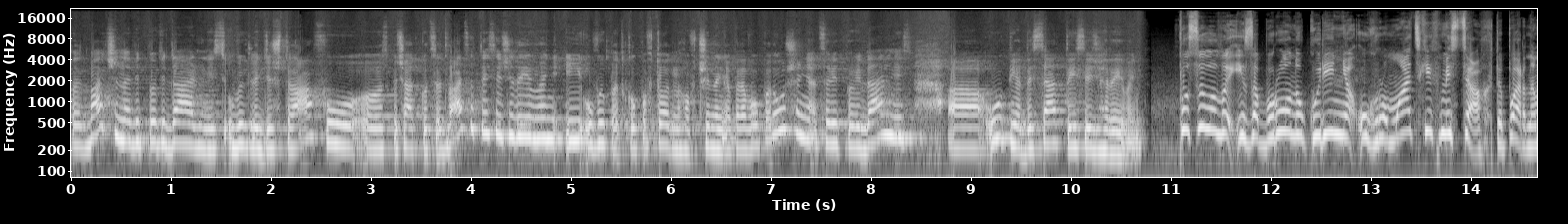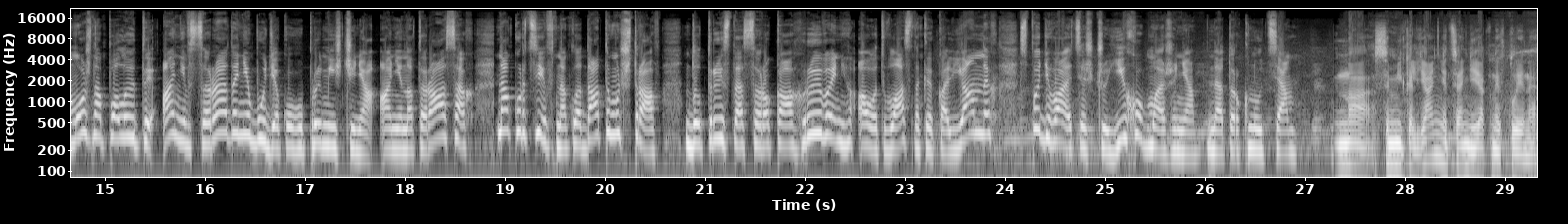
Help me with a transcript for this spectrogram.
передбачена відповідальність у вигляді штрафу. е, Спочатку це 20 тисяч гривень, і у випадку повторного вчинення правопорушення це відповідальність у 50 тисяч гривень. Посилили і заборону куріння у громадських місцях. Тепер не можна палити ані всередині будь-якого приміщення, ані на терасах. На курців накладатимуть штраф до 340 гривень. А от власники кальянних сподіваються, що їх обмеження не торкнуться. На самі кальяння це ніяк не вплине.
